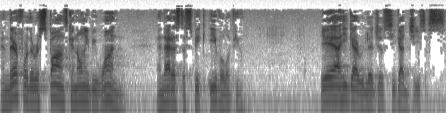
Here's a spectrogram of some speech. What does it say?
And therefore, the response can only be one, and that is to speak evil of you. Yeah, he got religious, he got Jesus.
